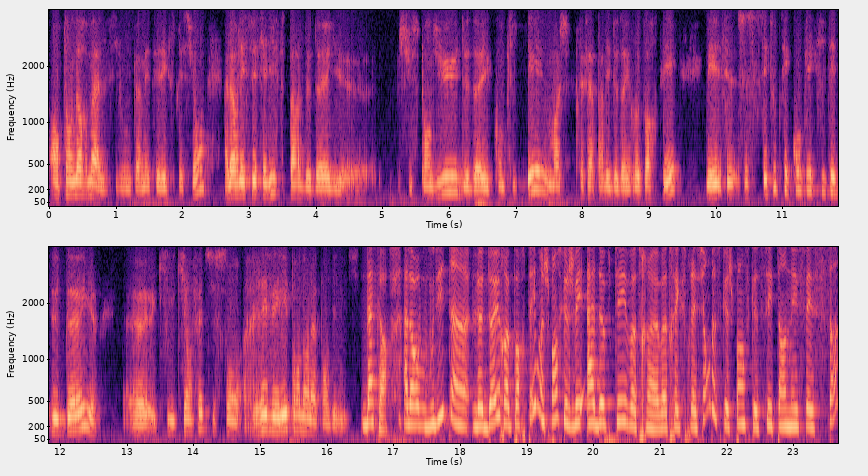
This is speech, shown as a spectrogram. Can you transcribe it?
en temps normal, si vous me permettez l'expression. Alors les spécialistes parlent de deuil euh, suspendu, de deuil compliqué. Moi, je préfère parler de deuil reporté. Mais c'est toutes ces complexités de deuil euh, qui, en fait se sont révélées pendant la pandémie. D'accord. Alors vous dites hein, le deuil reporté. Moi, je pense que je vais adopter votre euh, votre expression parce que je pense que c'est en effet ça.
